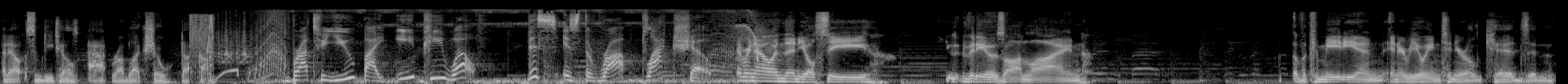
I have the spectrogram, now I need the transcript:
Find out some details at robblackshow.com. Brought to you by EP Wealth. This is the Rob Black Show. Every now and then you'll see cute videos online of a comedian interviewing 10 year old kids and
